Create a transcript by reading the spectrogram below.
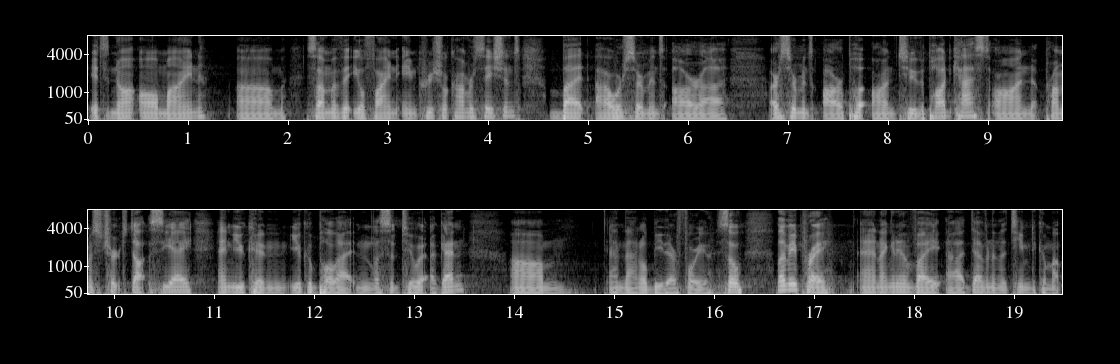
It's not all mine. Um, some of it you'll find in crucial conversations, but our sermons are. Uh, our sermons are put onto the podcast on promisechurch.ca, and you can you can pull that and listen to it again, um, and that'll be there for you. So let me pray, and I'm going to invite uh, Devin and the team to come up.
